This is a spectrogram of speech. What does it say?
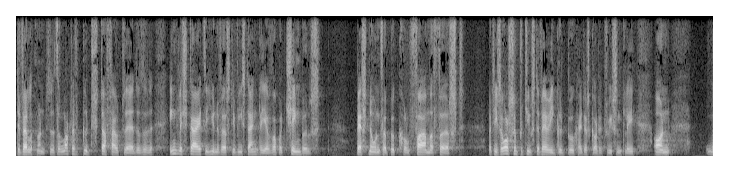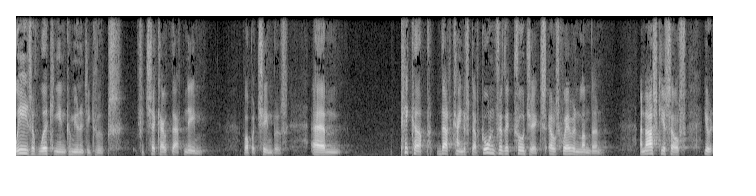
development. There's a lot of good stuff out there. There's an English guy at the University of East Anglia, Robert Chambers, best known for a book called Farmer First. But he's also produced a very good book, I just got it recently, on ways of working in community groups. If you check out that name, Robert Chambers, um, pick up that kind of stuff. Go and visit projects elsewhere in London and ask yourself, you know,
